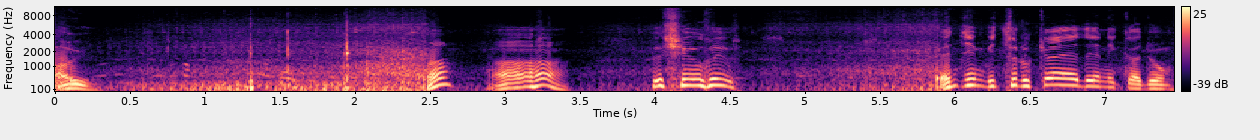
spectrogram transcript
아유. 어? 아. 그치 그 엔진 밑으로 껴야 되니까 좀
